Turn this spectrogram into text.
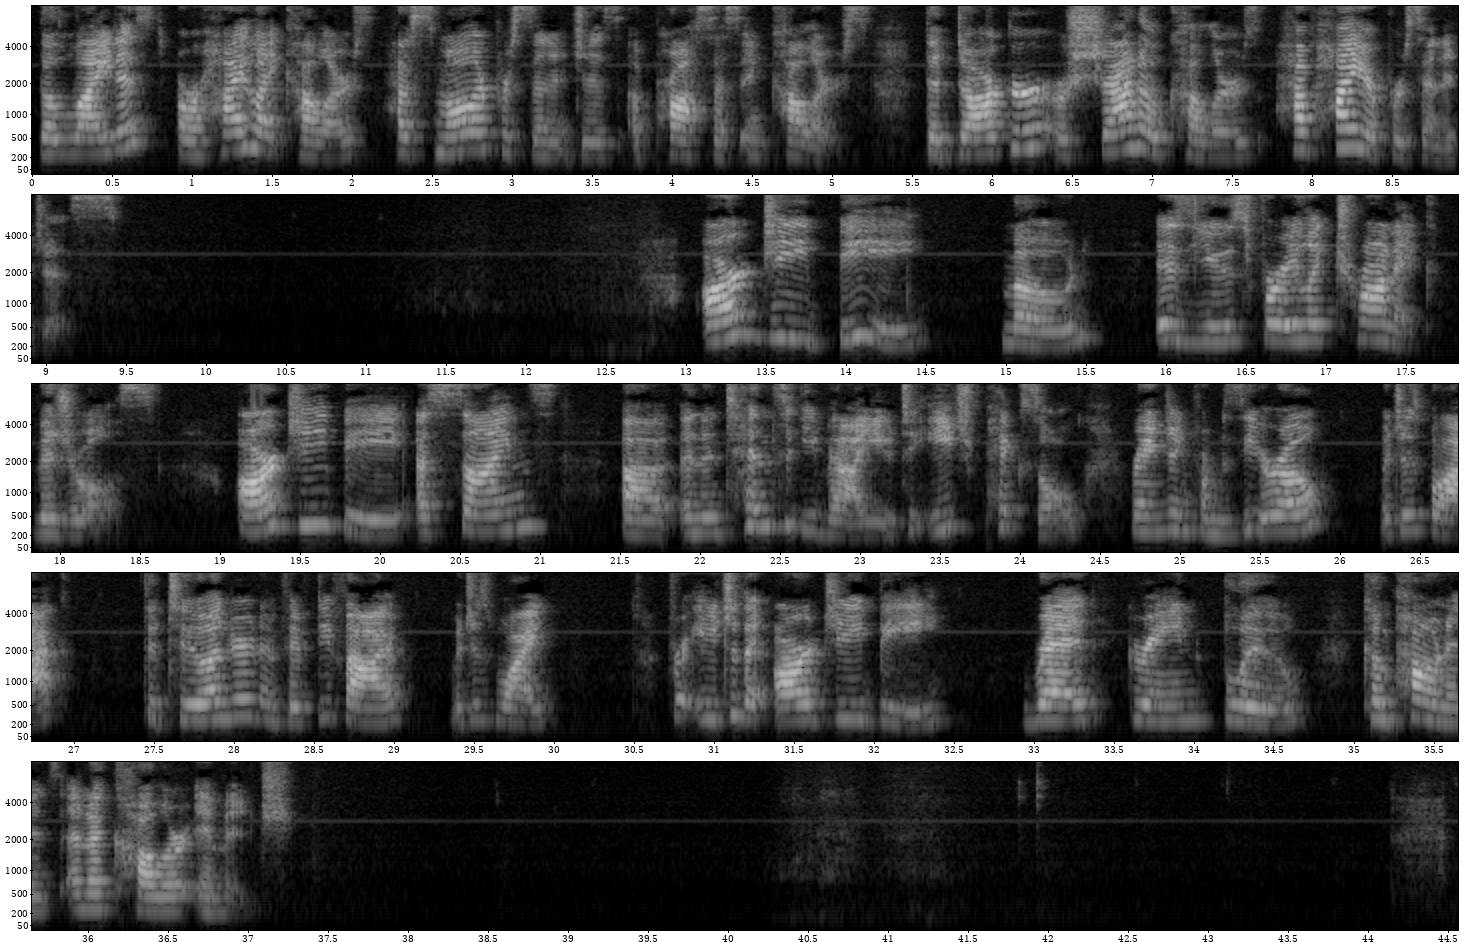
The lightest or highlight colors have smaller percentages of process ink colors. The darker or shadow colors have higher percentages. RGB mode is used for electronic visuals. RGB assigns uh, an intensity value to each pixel ranging from 0, which is black, to 255, which is white, for each of the RGB, red, green, blue, components and a color image.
